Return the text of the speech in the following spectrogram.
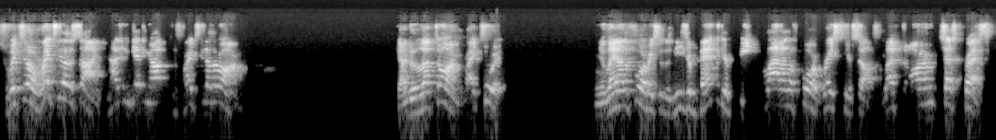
Switch it over right to the other side. Not even getting up, just right to the other arm. Got to do the left arm, right to it. When you lay on the floor, make sure those knees are bent with your feet flat on the floor, bracing yourselves. Left arm, chest press.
